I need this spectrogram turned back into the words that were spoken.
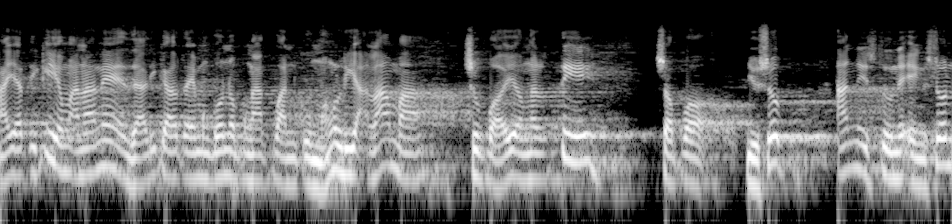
ayat iki ya maknane zalika utahe mengkono pengakuanku. Mau liak lama supaya ngerti sapa Yusuf anis tune ingsun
